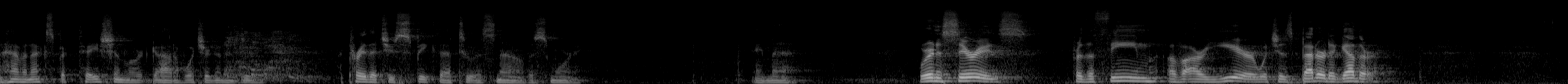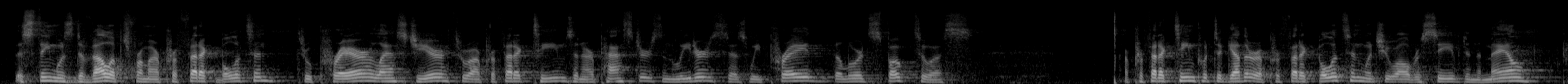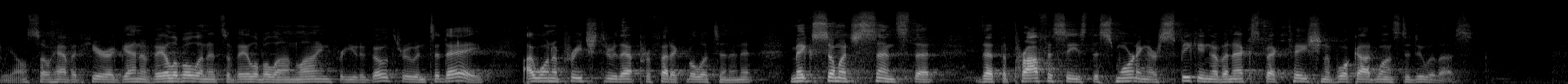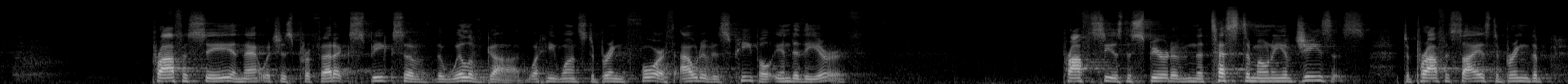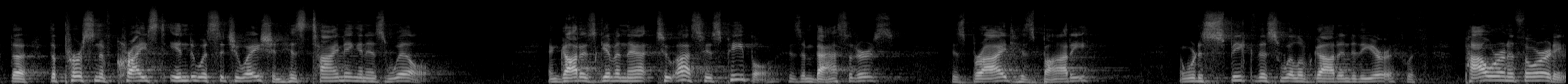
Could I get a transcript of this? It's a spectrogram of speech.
and have an expectation, Lord God, of what you're going to do. I pray that you speak that to us now this morning. Amen. We're in a series for the theme of our year, which is Better Together. This theme was developed from our prophetic bulletin through prayer last year, through our prophetic teams and our pastors and leaders. As we prayed, the Lord spoke to us. Our prophetic team put together a prophetic bulletin, which you all received in the mail. We also have it here again available, and it's available online for you to go through. And today, I want to preach through that prophetic bulletin, and it makes so much sense that that the prophecies this morning are speaking of an expectation of what God wants to do with us. Prophecy and that which is prophetic speaks of the will of God, what He wants to bring forth out of His people into the earth. Prophecy is the spirit of the testimony of Jesus. To prophesy is to bring the, the, the person of Christ into a situation, His timing and His will. And God has given that to us, His people, His ambassadors, His bride, His body. And we're to speak this will of God into the earth with power and authority.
